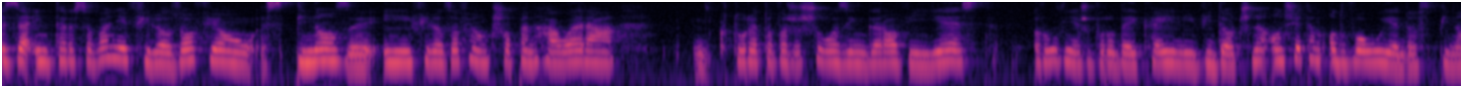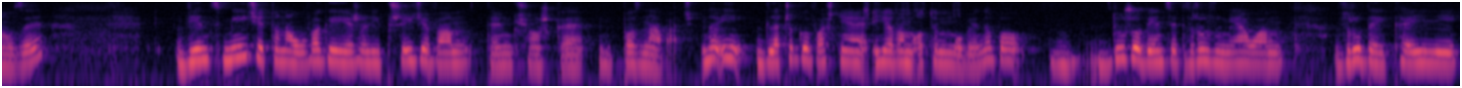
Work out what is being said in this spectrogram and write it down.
Zainteresowanie filozofią Spinozy i filozofią Schopenhauera, które towarzyszyło Zingerowi, jest również w Rudej Kejli widoczne. On się tam odwołuje do Spinozy, więc miejcie to na uwagę, jeżeli przyjdzie Wam tę książkę poznawać. No i dlaczego właśnie ja Wam o tym mówię? No bo dużo więcej zrozumiałam z Rudej Kejli,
